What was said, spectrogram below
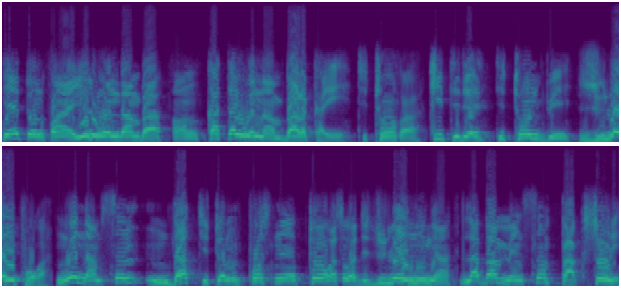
Tẽ tõnd fãa yel wẽn-dãmba n ka tar wẽnnaam barka ye tɩ tõoga kɩtdɛ tɩ tõnd be zulai pʋga wẽnnaam sẽn n dat tɩ tõnd põs ne tõoga sẽn wa tɩ zulai ninga la bãmb meng sẽn pak sore.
